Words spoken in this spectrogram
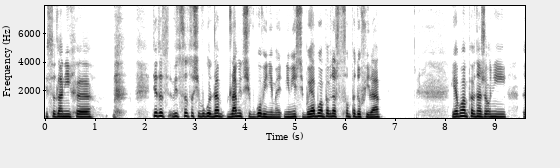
Jest to dla nich... E, nie, to, więc to, co się w ogóle dla, dla mnie to się w głowie nie, nie mieści, bo ja byłam pewna, że to są pedofile. Ja byłam pewna, że oni, e,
